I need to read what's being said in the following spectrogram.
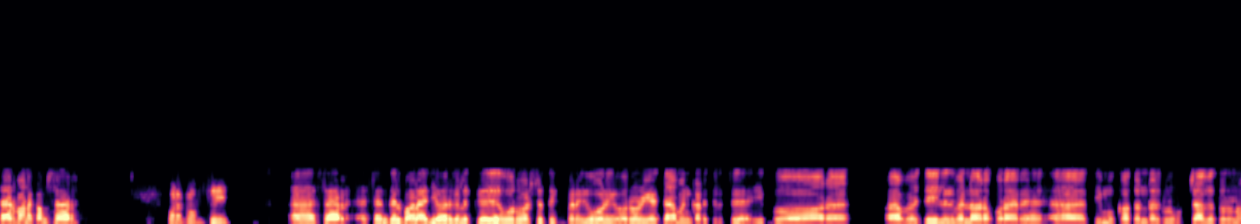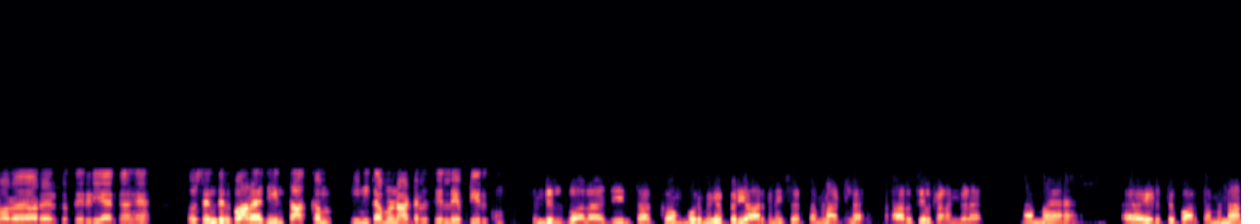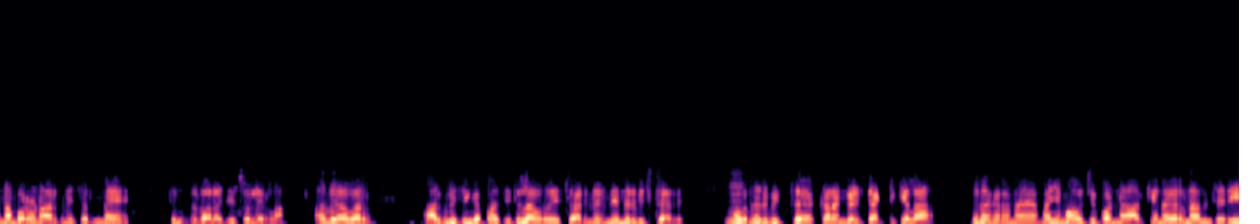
Sir வணக்கம் sir. வணக்கம் C. Sir Senthil Balaji அவர்களுக்கு ஒரு வருஷத்துக்கு பிறகு ஒரு ஒரு வழியாக ஜாமீன் கிடைச்சிருச்சு. இப்போ அவர் ஜெயிலிருந்து வெளில வர போறாரு. திமுக தொண்டர்கள் உற்சாகத்துடன் அவரை வரவேற்கிறது ரெடியா இருக்காங்க. ஸோ செந்தில் பாலாஜியின் தாக்கம் இனி தமிழ்நாட்டு அரசியல்ல எப்படி இருக்கும்? செந்தில் பாலாஜியின் தாக்கம் ஒரு மிகப்பெரிய ஆர்கனைசர் தமிழ்நாட்டுல. அரசியல் களங்களை நம்ம எடுத்து பார்த்தோம்னா நம்பர் ஒன் ஆர்கனைசர்னு செந்தில் பாலாஜி சொல்லிடலாம். அது அவர் ஆர்கனைசிங் கெப்பாசிட்டில அவர் எக்ஸ்ட்ராடினரி நிரூபிச்சிட்டாரு. அவர் நிரூபித்த களங்கள் டாக்டிக்கலா தினகரனை மையமா வச்சு பண்ண ஆர்கே நகர்னாலும் சரி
